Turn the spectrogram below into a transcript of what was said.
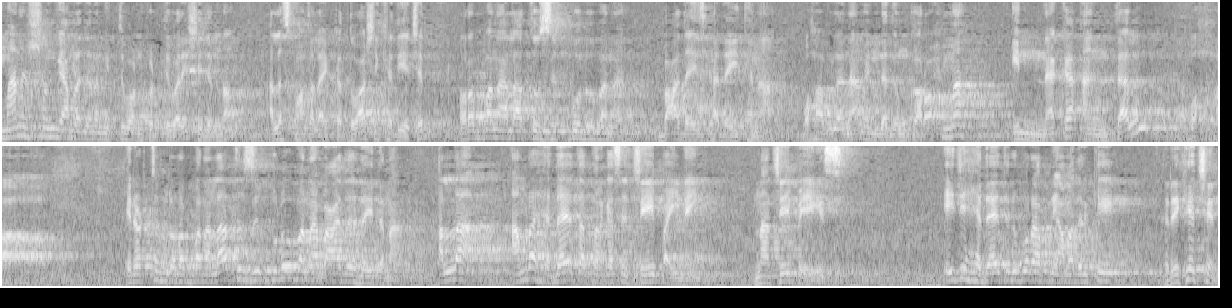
ইমানের সঙ্গে আমরা যেন মৃত্যুবরণ করতে পারি, সেজন্য আল্লাহ সুমাতালা একটা দোয়া শিক্ষা দিয়েছেন, রব্বানা আল্লাহ তুজকুলুবানা বাদাইজ হাদাইথানা ওহাবুলানা মিল্লাদুমকা রহমা ইন্নাকা আংতাল ওহাব এর অর্থ হলো, রব্বানা আল্লাহ তুজকুলুবানা বাদা হাদাইতানা। আল্লাহ, আমরা হেদায়েত আপনার কাছে চেয়ে পাই নাই, না চেয়ে পেয়ে গেছি। এই যে হেদায়েতের উপর আপনি আমাদেরকে রেখেছেন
